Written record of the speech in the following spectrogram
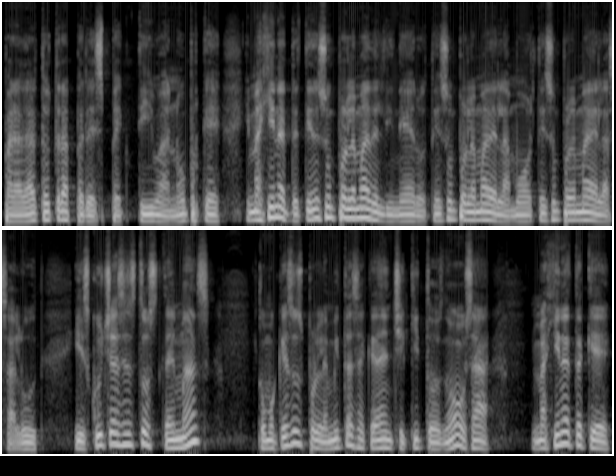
para darte otra perspectiva, ¿no? Porque imagínate, tienes un problema del dinero, tienes un problema del amor, tienes un problema de la salud y escuchas estos temas, como que esos problemitas se quedan chiquitos, ¿no? O sea, imagínate que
